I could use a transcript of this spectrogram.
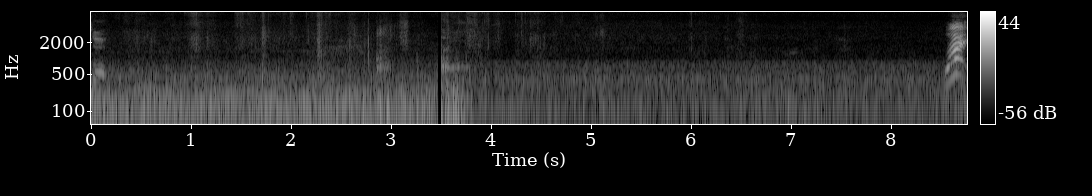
Ok. What?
